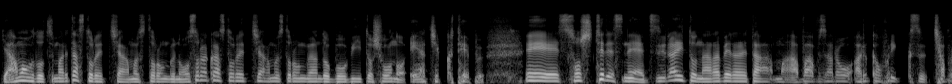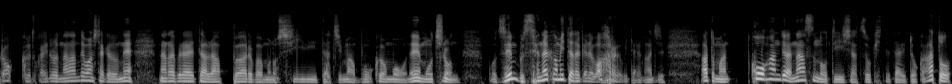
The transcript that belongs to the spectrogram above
山ほど積まれたストレッチアームストロングのおそらくはストレッチアームストロングボビートショーのエアチェックテープ、えー、そしてですねずらりと並べられた、まあ、アバブザローアルカホリックスチャブロックとかいろいろ並んでましたけどね並べられたラップアルバムの CD たち、まあ、僕はもうねもちろんもう全部背中見ただけで分かるみたいな感じ。あと、まあ、後半ではナスの T シャツを着てたりとか。あと、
